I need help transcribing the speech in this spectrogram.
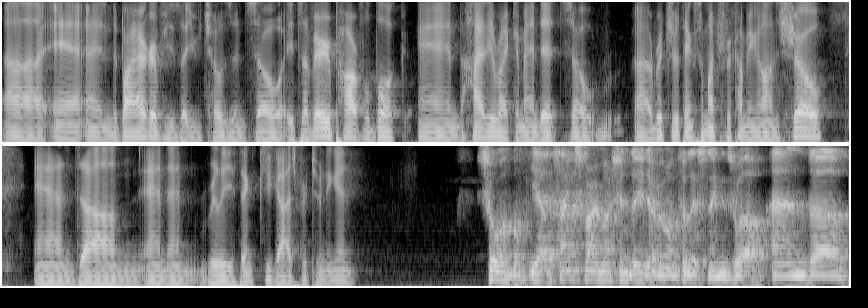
uh, and, and, the biographies that you've chosen. So it's a very powerful book and highly recommend it. So, uh, Richard, thanks so much for coming on the show and um, and and really thank you guys for tuning in. Sure. Yeah. Thanks very much indeed, everyone, for listening as well. And uh,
